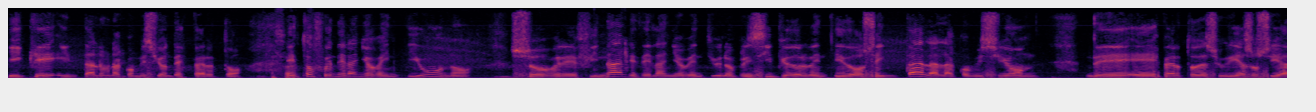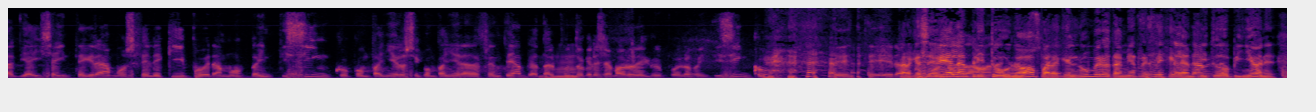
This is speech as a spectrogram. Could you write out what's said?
y que instala una comisión de expertos. Esto fue en el año 21 sobre finales del año 21, principio del 22, se instala la comisión de eh, expertos de seguridad social y ahí ya integramos el equipo, éramos 25 compañeros y compañeras de Frente Amplio, a tal punto que le llamaron el grupo de los 25. Este, Para que se vea la amplitud, ¿no? Para que el número también refleje la amplitud de opiniones.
